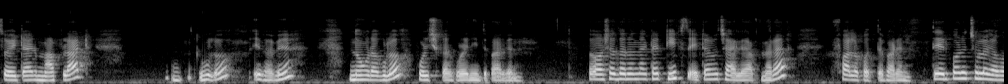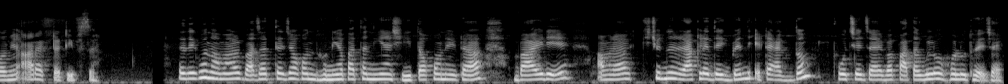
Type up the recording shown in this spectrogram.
সোয়েটার মাফলারগুলো এভাবে নোংরাগুলো পরিষ্কার করে নিতে পারবেন। তো অসাধারণ একটা টিপস, এটাও চাইলে আপনারা ফলো করতে পারেন। তো এরপরে চলে যাব আমি আর একটা টিপসে। তো দেখুন, আমার বাজারতে যখন ধনিয়া পাতা নিয়ে আসি, তখন এটা বাইরে আমরা কিছুদিন রাখলে দেখবেন এটা একদম পচে যায় বা পাতাগুলো হলুদ হয়ে যায়।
